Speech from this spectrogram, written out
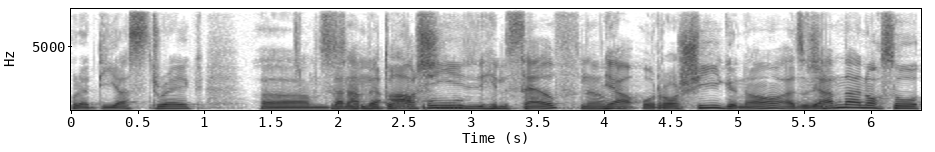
oder Diaz Drake. Ähm, dann haben wir Orochi himself, ne? Ja, Orochi, genau. Also wir haben da noch so,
